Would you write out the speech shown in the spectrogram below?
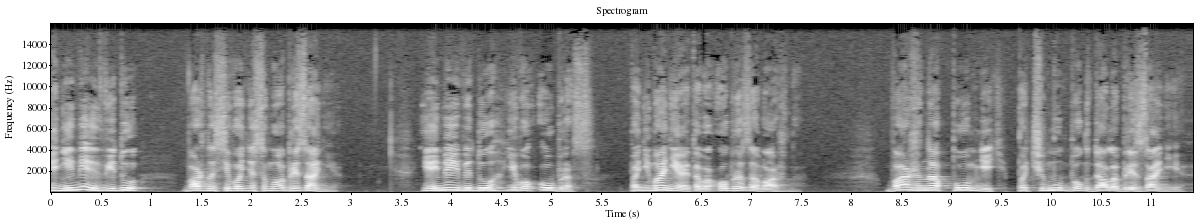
Я не имею в виду важно сегодня само обрезание. Я имею в виду его образ. Понимание этого образа важно. Важно помнить, почему Бог дал обрезание,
